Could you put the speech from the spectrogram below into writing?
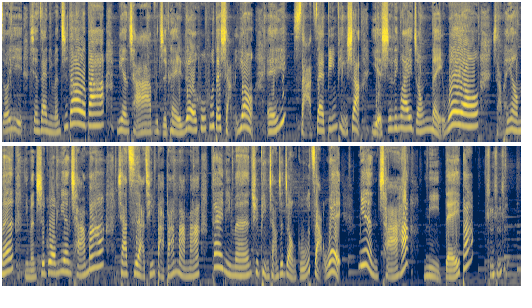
所以现在你们知道了吧？面茶不只可以热乎乎的享用，哎。撒在冰品上也是另外一种美味哦，小朋友们，你们吃过面茶吗？下次啊，请爸爸妈妈带你们去品尝这种古早味面茶哈，米得吧。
